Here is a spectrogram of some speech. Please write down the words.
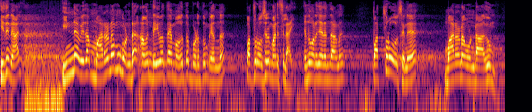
ഇതിനാൽ ഇന്ന വിധം മരണം കൊണ്ട് അവൻ ദൈവത്തെ മഹത്വപ്പെടുത്തും എന്ന് പത്രോസിന് മനസ്സിലായി. എന്ന് പറഞ്ഞാൽ എന്താണ്? പത്രോസിന് മരണമുണ്ടാകും.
